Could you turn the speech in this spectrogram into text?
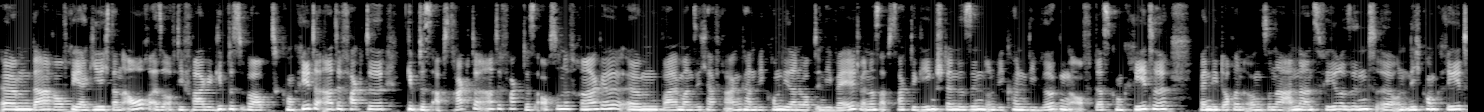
Ähm, darauf reagiere ich dann auch, also auf die Frage, gibt es überhaupt konkrete Artefakte? Gibt es abstrakte Artefakte? Ist auch so eine Frage, ähm, weil man sich ja fragen kann, wie kommen die dann überhaupt in die Welt, wenn das abstrakte Gegenstände sind und wie können die wirken auf das Konkrete, wenn die doch in irgendeiner anderen Sphäre sind äh, und nicht konkret.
